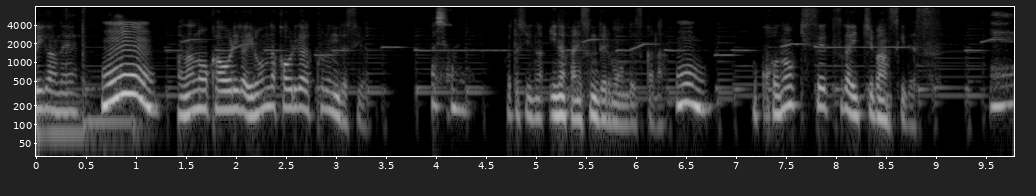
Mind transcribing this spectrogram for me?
りがね、うん。花の香りがいろんな香りが来るんですよ。確かに。私、な田舎に住んでるもんですから。うんこの季節が一番好きです。へえ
